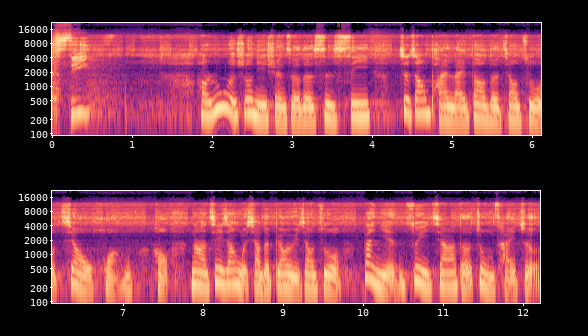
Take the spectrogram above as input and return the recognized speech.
C。好，如果说你选择的是 C 这张牌来到的叫做教皇，好，那这张我下的标语叫做扮演最佳的仲裁者，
